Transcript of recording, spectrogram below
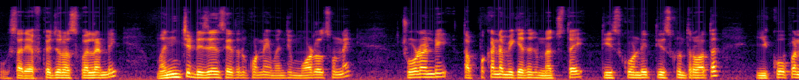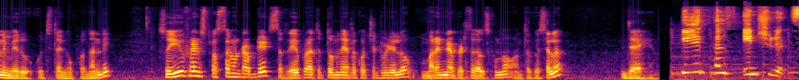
ఒకసారి ఎఫ్కే జ్యువెలర్స్కి వెళ్ళండి. మంచి డిజైన్స్ ఏదైనా ఉన్నాయి మంచి మోడల్స్ ఉన్నాయి చూడండి. తప్పకుండా మీకు ఏదైనా నచ్చుతాయి తీసుకోండి. తీసుకున్న తర్వాత ఈ కూపన్ని మీరు ఉచితంగా పొందండి. సో ఈ ఫ్రెండ్స్ ప్రస్తుతం ఉంటే అప్డేట్స్ రేపు రాత్రి తొమ్మిది గంటలకు వచ్చిన వీడియోలో మరిన్ని అప్డేట్స్ కలుసుకుందాం అంతకు సెలవు. Jai Hind. Care health insurance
